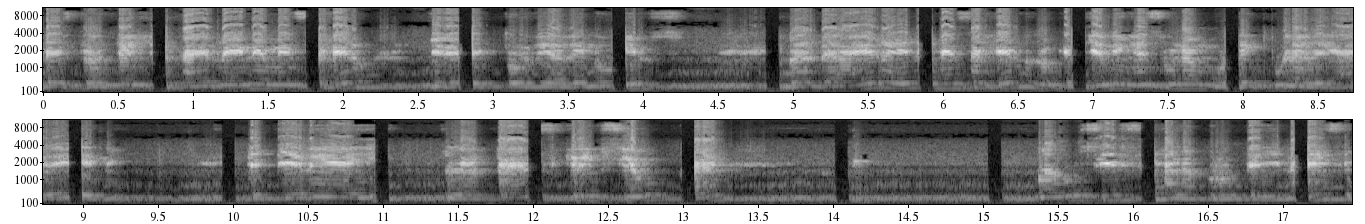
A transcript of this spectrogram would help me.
de estrategia ARN mensajero y de vector de adenovirus. Las de ARN mensajero lo que tienen es una molécula de ADN que tiene ahí la transcripción para producirse a la proteína S,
